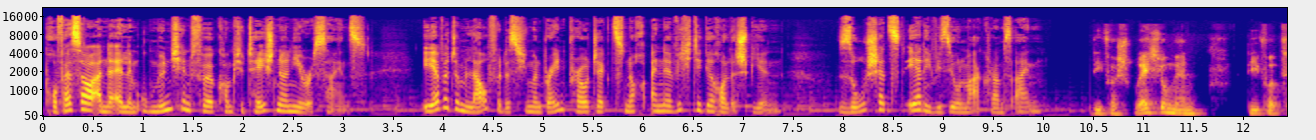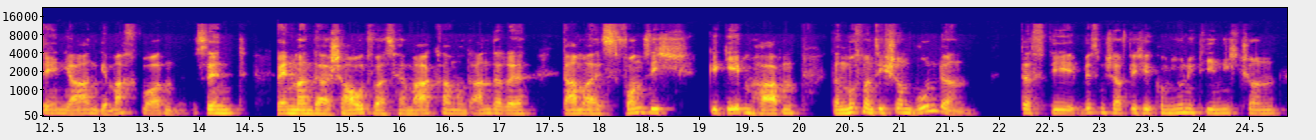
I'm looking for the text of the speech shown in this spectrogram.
Professor an der LMU München für Computational Neuroscience. Er wird im Laufe des Human Brain Projects noch eine wichtige Rolle spielen. So schätzt er die Vision Markrams ein die Versprechungen, die vor zehn Jahren gemacht worden sind, wenn man da schaut, was Herr Markram und andere damals von sich gegeben haben, dann muss man sich schon wundern, dass die wissenschaftliche Community nicht schon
